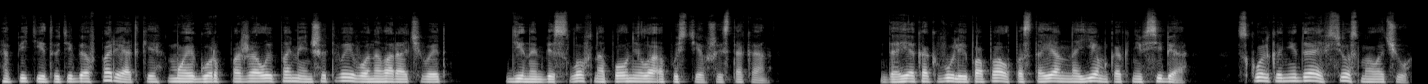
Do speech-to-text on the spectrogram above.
«Аппетит у тебя в порядке. Мой горб, пожалуй, поменьше твоего наворачивает», Дина без слов наполнила опустевший стакан. «Да я как в улей попал, постоянно ем, как не в себя. Сколько ни дай, все смолочу.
